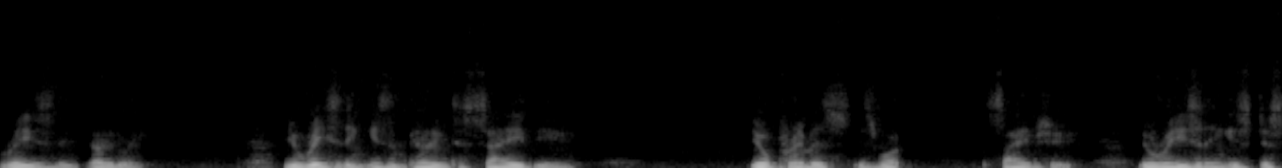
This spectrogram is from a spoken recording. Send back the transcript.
reasoning only. Your reasoning isn't going to save you. Your premise is what saves you. Your reasoning is just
